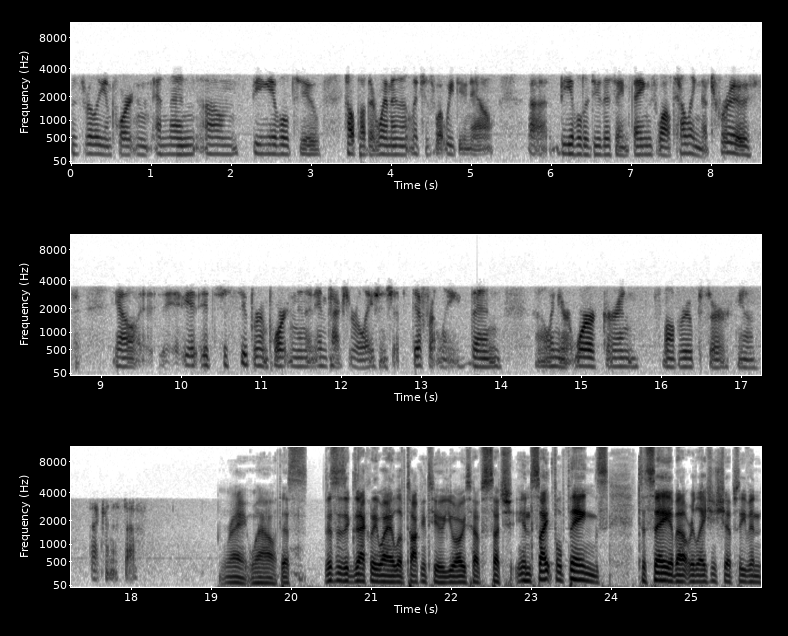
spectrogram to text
was really important, and then um, being able to help other women, which is what we do now, uh, be able to do the same things while telling the truth. You know, it, it's just super important, and it impacts your relationships differently than uh, when you're at work or in small groups or you know that kind of stuff. Right. Wow. This this is exactly why I love talking to you. You always have such insightful things to say about relationships, even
